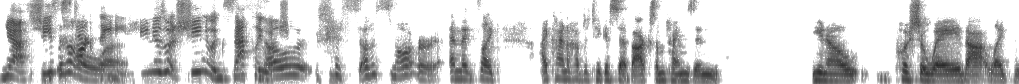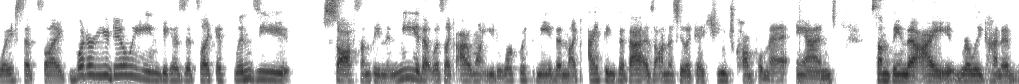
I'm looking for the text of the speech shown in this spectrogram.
Yeah, she's no. a smart lady. She knows what she knew exactly so, what she she's so smart. And it's like I kind of have to take a step back sometimes and you know push away that like voice that's like, what are you doing? Because it's like if Lindsay saw something in me that was like, I want you to work with me, then like I think that that is honestly like a huge compliment and something that I really kind of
